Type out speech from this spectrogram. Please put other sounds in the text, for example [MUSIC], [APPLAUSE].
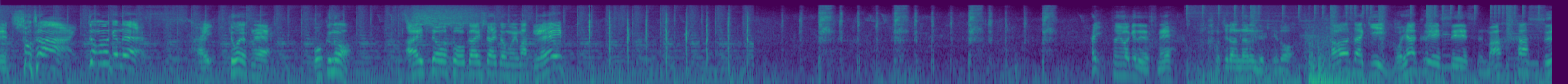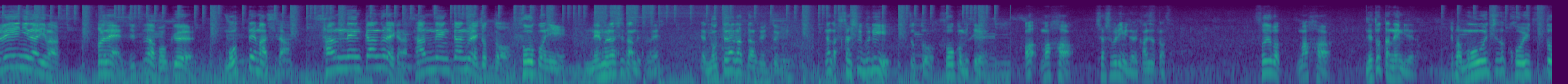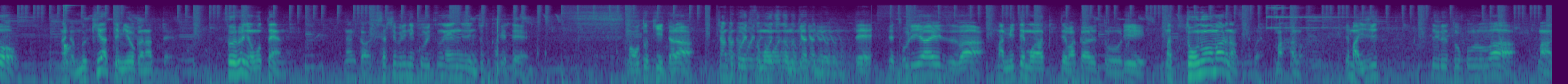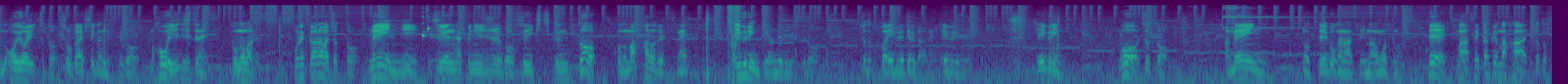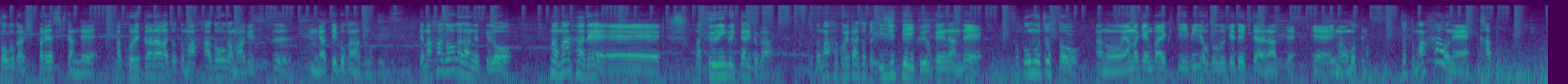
It's showtime! どうもけんですはい、今日はですね、僕の愛車を紹介したいと思います。イェイはい、というわけでですね、こちらになるんですけど、川崎 500SS マッハ3になります。これね、実は僕、持ってました。3年間ぐらいかな3年間ぐらいちょっと倉庫に眠らしてたんですよね乗ってなかったんですよ一時なんか久しぶりちょっと倉庫見てあマッハ久しぶりみたいな感じだったんですよ。そういえばマッハ寝とったねみたいな。やっぱもう一度こいつとなんか向き合ってみようかなってそういう風に思ったんやね。なんか久しぶりにこいつのエンジンちょっとかけてまあ、音聞いたらちゃんとこいつともう一度向き合ってみようと思ってでとりあえずは、まあ、見てもらって分かる通り、まあ、ドノーマルなんですねこれマッハの。でまあいじってるところはまあおいおいちょっと紹介していくんですけど、まあ、ほぼいじってないです。ドノマルですこれからはちょっとメインに GN125 水吉くんとこのマッハのですね。エグリンって呼んでるんですけどちょっとここはえぐれてるからね。エグリンですけど。エグリンをちょっと、まあ、メインに乗っていこうかなって今思ってます。でまあせっかくマッハちょっと倉庫から引っ張り出してきたんで、まあ、これからはちょっとマッハ動画も上げつつ、うん、やっていこうかなと思ってます。でマッハ動画なんですけどまあマッハで、えー、まあ、ツーリング行ったりとかとマッハこれからちょっといじっていく予定なんでそこもちょっとあの山県バイク TV でお届けできたらなって、えー、今思ってます。ちょっとマッハをね買っ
